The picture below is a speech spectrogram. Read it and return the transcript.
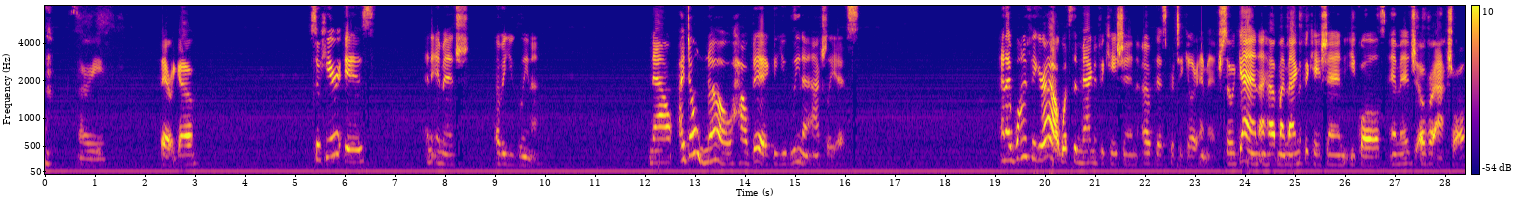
Sorry. There we go. So here is an image of a euglena. Now, I don't know how big the euglena actually is. And I want to figure out what's the magnification of this particular image. So again, I have my magnification equals image over actual.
